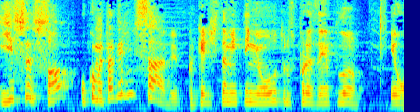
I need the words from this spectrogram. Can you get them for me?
Isso é só o comentário que a gente sabe, porque a gente também tem outros, por exemplo, eu,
